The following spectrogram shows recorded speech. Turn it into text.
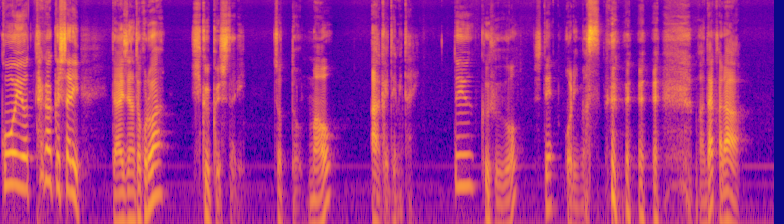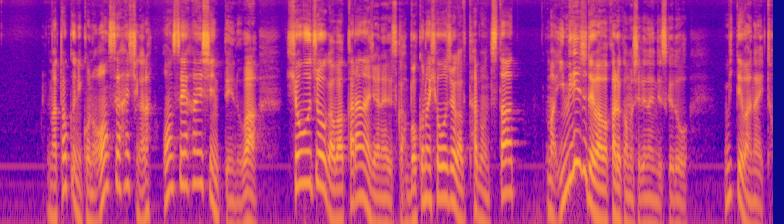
声を高くしたり、大事なところは低くしたり、ちょっと間を空けてみたり、という工夫をしております。まだから、まあ、特にこの音声配信かな。音声配信っていうのは表情がわからないじゃないですか。僕の表情が多分伝わまあイメージではわかるかもしれないんですけど見てはないと。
